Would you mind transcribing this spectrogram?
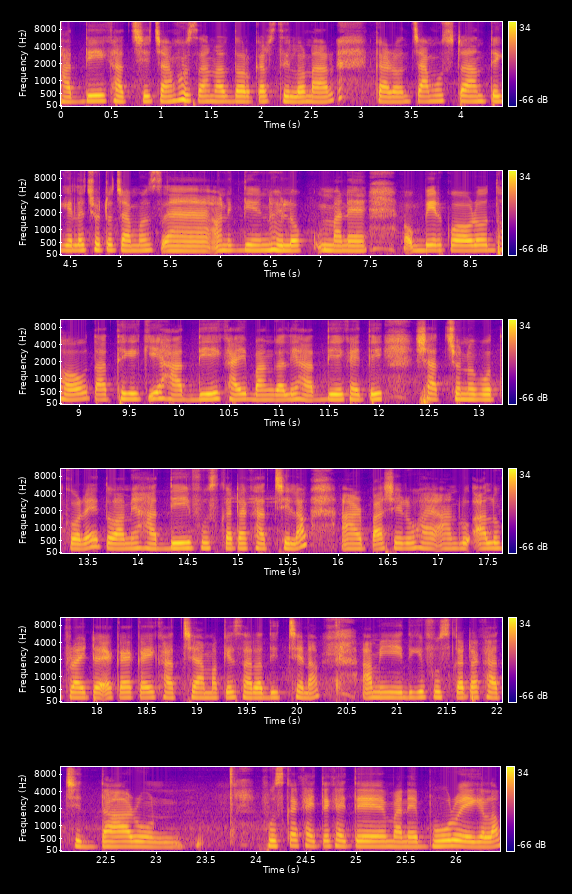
হাত দিয়েই খাচ্ছি, চামচ আনার দরকার ছিল না আর। কারণ চামচটা আনতে গেলে ছোট চামচ অনেক দিন হইল মানে বের করো, ধও, তার থেকে কি হাত দিয়ে খাই, বাঙালি হাত দিয়ে খাইতেই স্বাচ্ছন্দ্য বোধ করে। তো আমি হাত দিয়েই ফুচকাটা খাচ্ছিলাম। আর পাশে রোহায় আলু আলু ফ্রাইটা একা একাই খাচ্ছে, আমাকে সারা দিচ্ছে না। আমি এদিকে ফুচকাটা খাচ্ছি, দারুণ। ফুচকা খাইতে খাইতে মানে ভোর হয়ে গেলাম।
